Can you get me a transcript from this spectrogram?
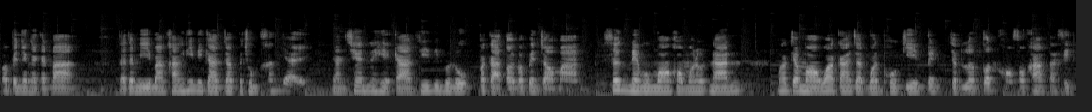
ว่าเป็นยังไงกันบ้าง แต่จะมีบางครั้งที่มีการจัดประชุมครั้งใหญ่ อย่างเช่น ในเหตุการณ์ที่ดิบุรุประกาศตนว่าเป็นจอมมาซึ่งในมุมมองของมนุษย์นั้น มักจะมองว่าการจัดบอลโพกีสเป็นจุดเริ่มต้นของสงครามศักดิ์สิทธิ์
